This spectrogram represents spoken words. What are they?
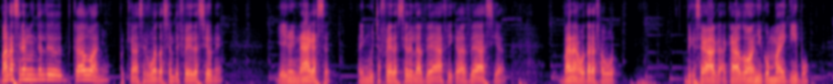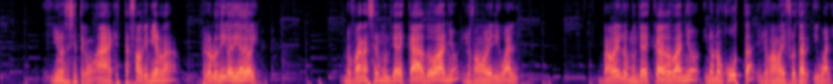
van a hacer el mundial de cada dos años, porque van a hacer votación de federaciones. Y ahí no hay nada que hacer. Hay muchas federaciones, las de África, las de Asia, van a votar a favor de que se haga cada dos años con más equipo. Y uno se siente como, ah, que estafado, que mierda. Pero lo digo a día de hoy. Nos van a hacer mundiales cada dos años y los vamos a ver igual. Vamos a ver los mundiales cada dos años y no nos gusta y los vamos a disfrutar igual.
